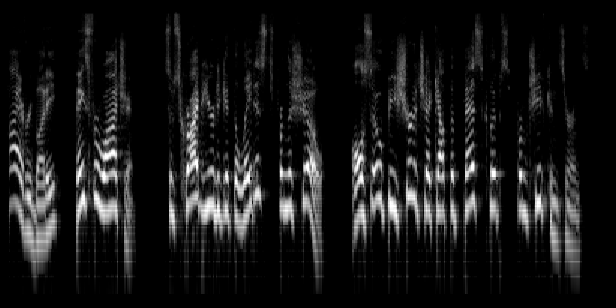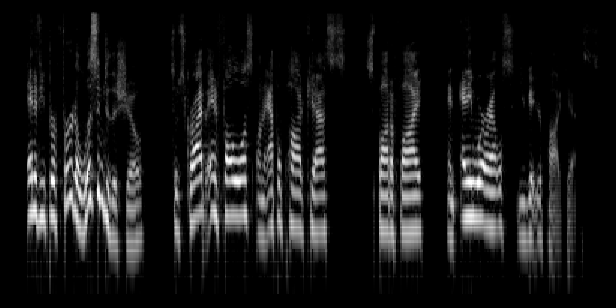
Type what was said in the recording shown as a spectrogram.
hi, everybody. Thanks for watching. Subscribe here to get the latest from the show. Also, be sure to check out the best clips from Chief Concerns. And if you prefer to listen to the show, subscribe and follow us on Apple Podcasts, Spotify, and anywhere else you get your podcasts.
